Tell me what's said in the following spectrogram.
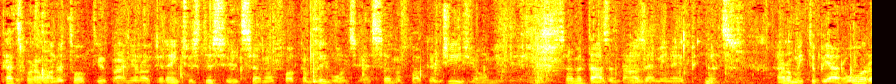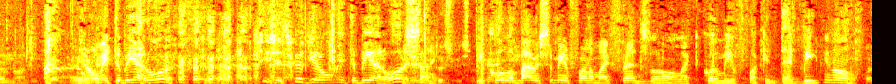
That's what I want to talk to you about. You know, it ain't just this here. It's seven fucking big ones here. Seven fucking G's you owe me here. Seven thousand dollars. I mean, ain't peanuts. I don't mean to be out of order, or nothing. but I You don't owe- mean to be out of order. Jeez, it's good you don't mean to be out of order, Hey, no Sonny. disrespect. You call embarrassing me in front of my friends, don't know, like calling me a fucking deadbeat, you know? Oh,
